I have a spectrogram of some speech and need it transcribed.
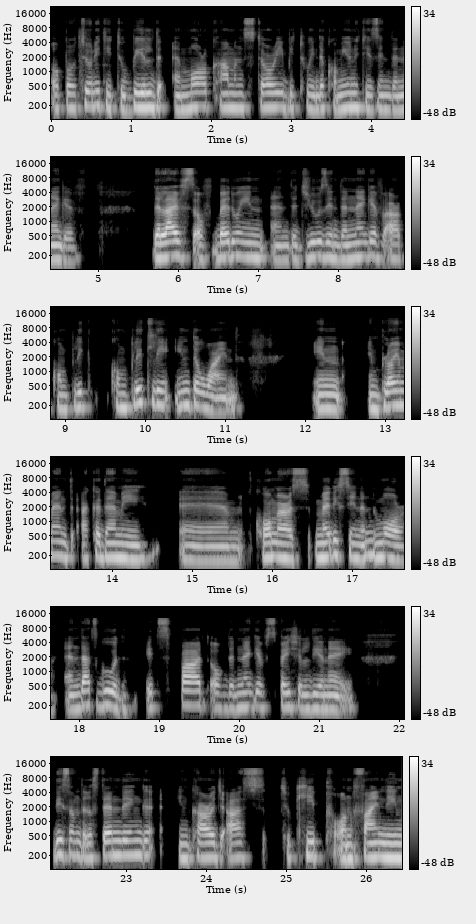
opportunity to build a more common story between the communities in the negev the lives of Bedouin and the Jews in the Negev are complete, completely intertwined in employment, academy, um, commerce, medicine, and more. And that's good. It's part of the Negev spatial DNA. This understanding encourage us to keep on finding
